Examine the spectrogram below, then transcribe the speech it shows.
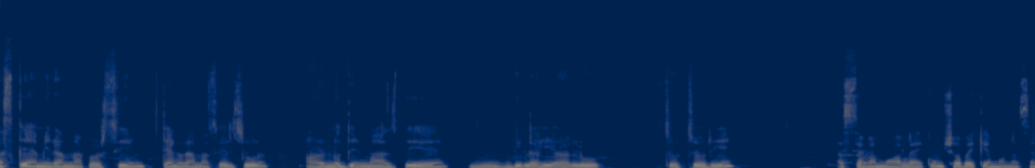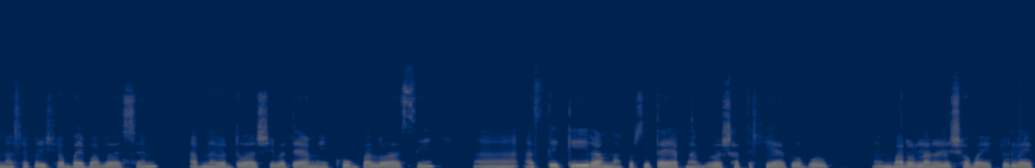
আজকে আমি রান্না করছি ট্যাংরা মাছের ঝোল আর নদীর মাছ দিয়ে বিলাহি, আলু, চচ্চড়ি। আসসালামু আলাইকুম, সবাই কেমন আছেন? আশা করি সবাই ভালো আছেন। আপনাদের দোয়া আশীর্বাদে আমি খুব ভালো আছি। আজকে কি রান্না করছি তাই আপনাদের সাথে শেয়ার করব। ভালো লাগলে সবাই একটু লাইক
